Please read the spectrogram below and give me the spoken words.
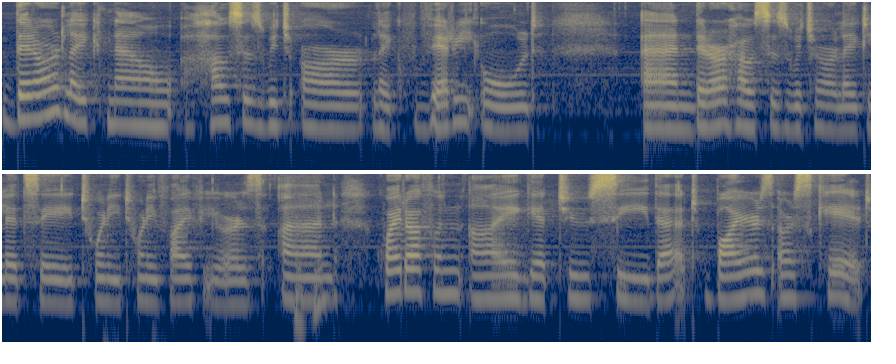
there are like now houses which are like very old, and there are houses which are like let's say 20 25 years mm-hmm. and mm-hmm. quite often i get to see that buyers are scared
